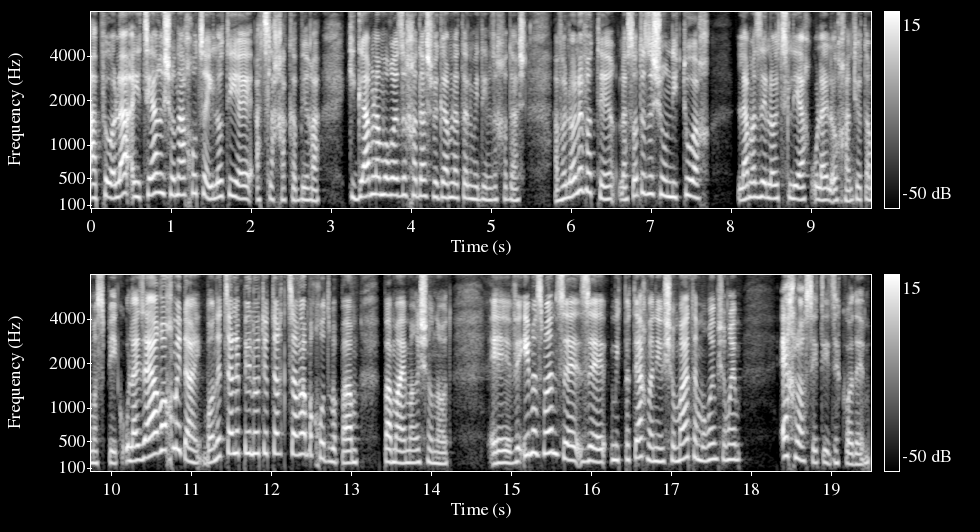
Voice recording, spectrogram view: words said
הפעולה, היציאה הראשונה החוצה היא לא תהיה הצלחה כבירה, כי גם למורה זה חדש וגם לתלמידים זה חדש. אבל לא לוותר, לעשות איזשהו ניתוח, למה זה לא הצליח, אולי לא הכנתי אותה מספיק, אולי זה היה ארוך מדי, בואו נצא לפעילות יותר קצרה בחוץ בפעם, פעמיים הראשונות. אה, ועם הזמן זה, זה מתפתח, ואני שומעת המורים שאומרים, איך לא עשיתי את זה קודם?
